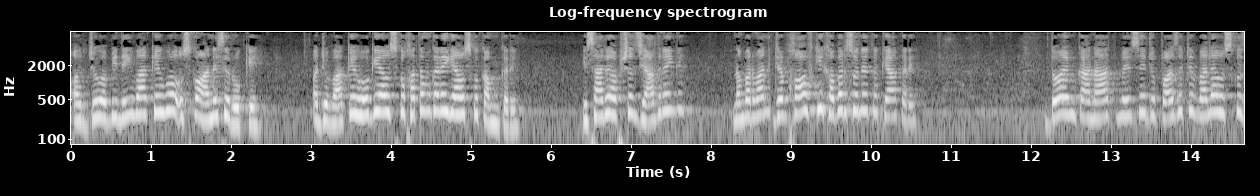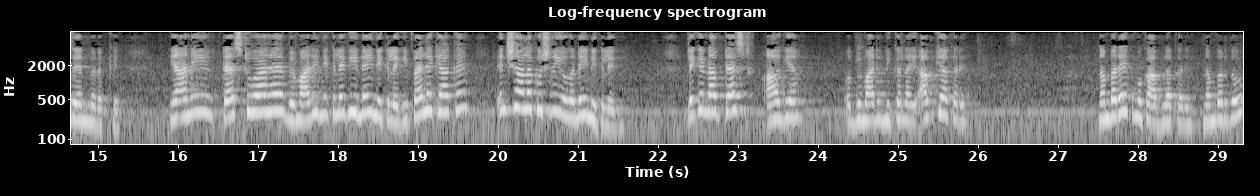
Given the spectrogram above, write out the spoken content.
اور جو ابھی نہیں واقع ہوا، اس کو آنے سے روکے۔ اور جو واقع ہو گیا، اس کو ختم کرے یا اس کو کم کرے۔ یہ سارے آپشن یاد رہیں گے؟ نمبر ون جب خوف کی خبر سنے تو کیا کرے؟ دو امکانات میں سے جو پازیٹو والا ہے اس کو ذہن میں رکھے۔ یعنی ٹیسٹ ہوا ہے، بیماری نکلے گی، نہیں نکلے گی۔ پہلے کیا کہ ان شاء اللہ کچھ نہیں ہوگا، نہیں نکلے گی۔ لیکن اب ٹیسٹ آ گیا اور بیماری نکل آئی۔ اب کیا کرے؟ نمبر ایک، مقابلہ کرے۔ نمبر دو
